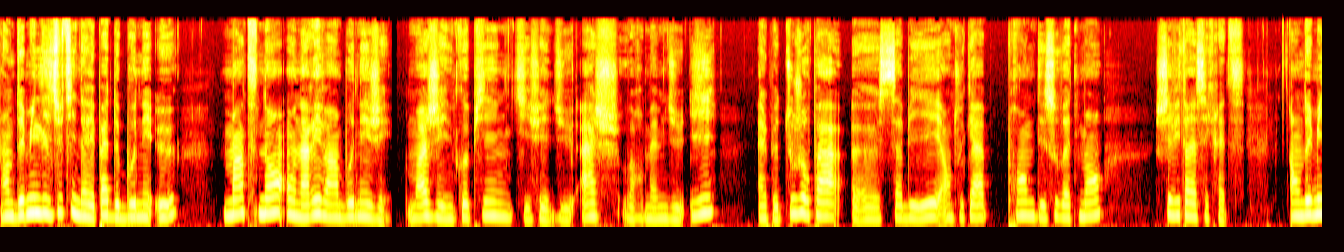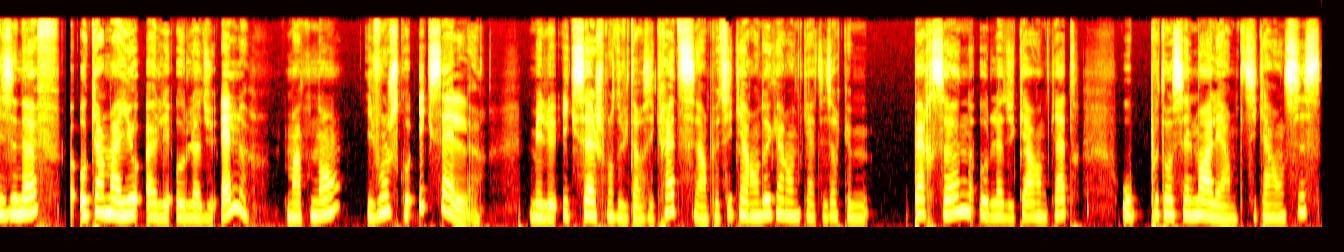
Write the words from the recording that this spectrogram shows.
en 2018, ils n'avaient pas de bonnet E. Maintenant, on arrive à un bonnet G. Moi, j'ai une copine qui fait du H, voire même du I. Elle peut toujours pas euh, s'habiller, en tout cas prendre des sous-vêtements chez Victoria's Secret. En 2019, aucun maillot allait au-delà du L. Maintenant, ils vont jusqu'au XL. Mais le XL, je pense, de Victoria's Secret, c'est un petit 42-44. C'est-à-dire que personne au-delà du 44, ou potentiellement aller un petit 46,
